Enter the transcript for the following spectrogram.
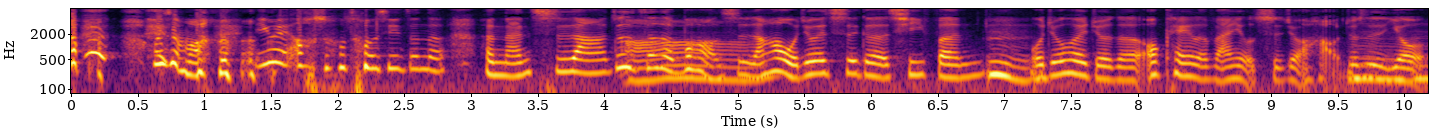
为什么？因为澳洲东西真的很难吃啊，就是真的不好吃。然后我就会吃个七分，嗯，我就会觉得 OK 了，反正有吃就好，就是有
